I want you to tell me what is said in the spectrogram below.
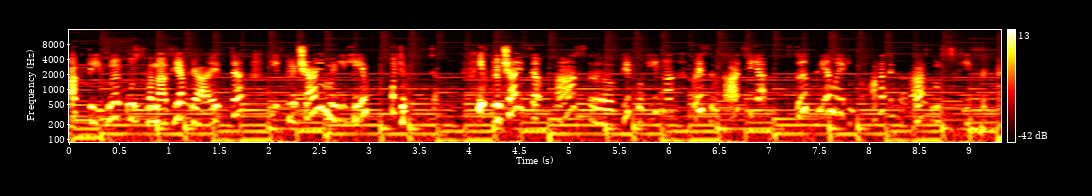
активною. Ось вона з'являється, і включаємо її поділитися. І включається у нас е, відповідна презентація з темою інформатика разом з фіксиками.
